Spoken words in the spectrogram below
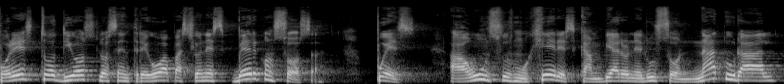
Por esto Dios los entregó a pasiones vergonzosas, pues aún sus mujeres cambiaron el uso natural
